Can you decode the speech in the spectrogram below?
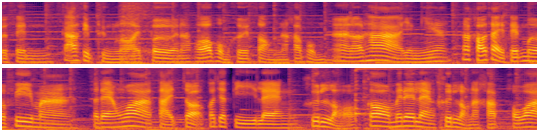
90% 90ถึง100เปอร์นะ เพราะว่าผมเคยส่องนะครับผมอ่าแล้วถ้าอย่างเงี้ยถ้าเขาใส่เซตเมอร์ฟี่มา แสดงว่าสายเจาะก็จะตีแรงขึ้นเหรอ ก็ไม่ได้แรงขึ้นหรอกนะครับ เพราะว่า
